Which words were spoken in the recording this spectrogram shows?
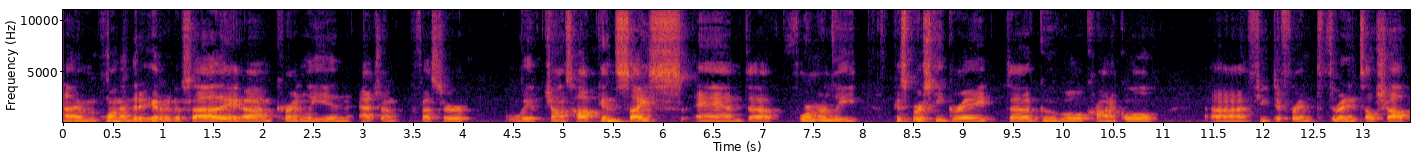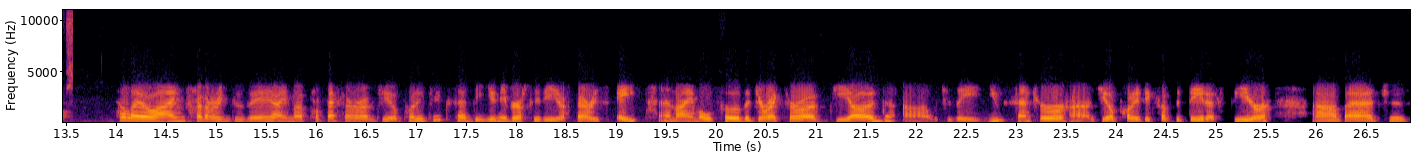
I'm Juan Andres Guerrero-Saade. I'm currently an adjunct professor with Johns Hopkins SAIS and uh, formerly Kaspersky GReAT, uh, Google, Chronicle, a few different threat intel shops. Hello, I'm Frédéric Douzet. I'm a professor of geopolitics at the University of Paris 8, and I'm also the director of GEODE, uh, which is a new center, uh, geopolitics of the data sphere, uh, that just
